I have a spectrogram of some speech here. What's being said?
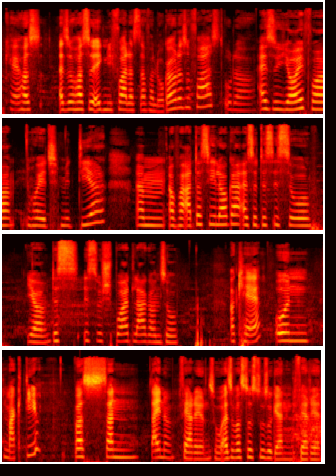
Okay, hast also hast du irgendwie vor, dass du auf ein Lager oder so fährst? Oder? Also ja, ich fahre halt mit dir ähm, auf ein Attersee-Lager. Also das ist so, ja, das ist so Sportlager und so. Okay. Und Magdi, was sind deine Ferien so? Also was tust du so gerne in die Ferien?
